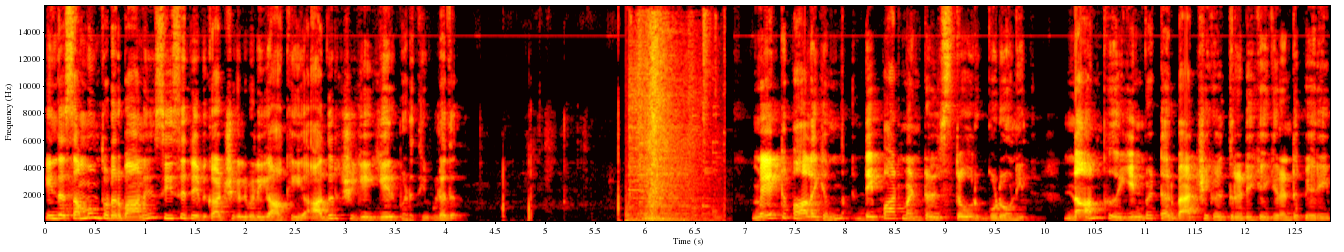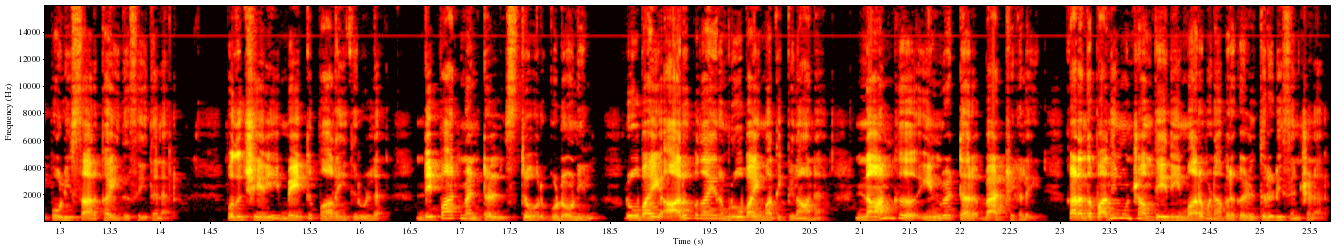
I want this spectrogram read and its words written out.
இந்த சம்பவம் தொடர்பான சிசிடிவி காட்சிகள் வெளியாகி அதிர்ச்சியை ஏற்படுத்தியுள்ளது. மேட்டுப்பாளையம் டிபார்ட்மெண்டல் ஸ்டோர் குடோனில் நான்கு இன்வெர்டர் பேட்டரிகள் திருடிய இரண்டு பேரை போலீசார் கைது செய்தனர். புதுச்சேரி மேட்டுப்பாளையத்தில் உள்ள டிபார்ட்மெண்டல் ஸ்டோர் குடோனில் ரூபாய் அறுபதாயிரம் ரூபாய் மதிப்பிலான நான்கு இன்வெர்டர் பேட்டரிகளை கடந்த பதிமூன்றாம் தேதி மர்ம நபர்கள் திருடி சென்றனர்.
